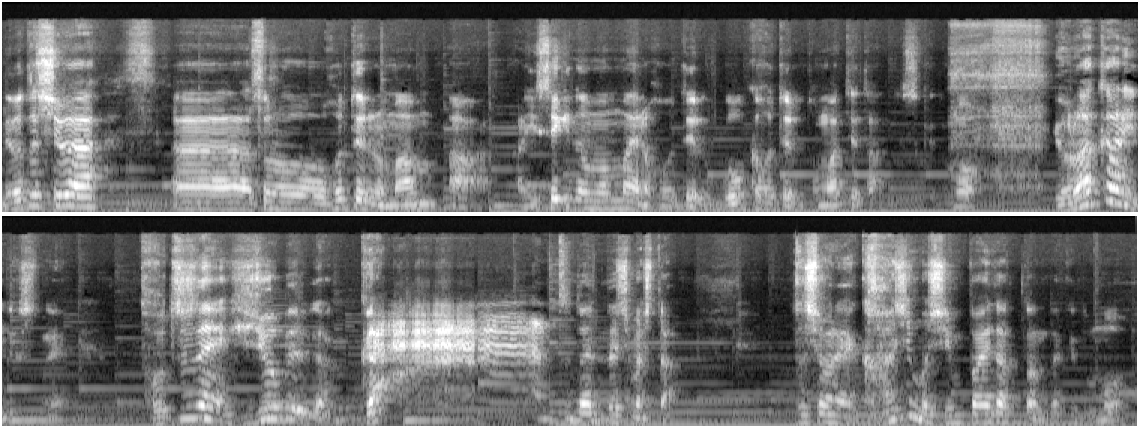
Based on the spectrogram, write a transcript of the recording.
で私はあそのホテルのまんあ遺跡の真ん前のホテル豪華ホテル泊まってたんですけども 夜中にですね突然非常ベルがガーンと出しました私はね火事も心配だったんだけども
